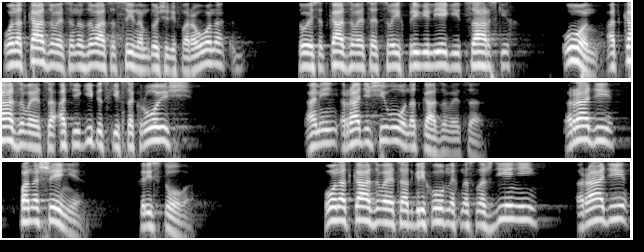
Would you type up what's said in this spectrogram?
Он отказывается называться сыном дочери фараона, то есть отказывается от своих привилегий царских. Он отказывается от египетских сокровищ, Аминь. Ради чего он отказывается? Ради поношения Христова. Он отказывается от греховных наслаждений ради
